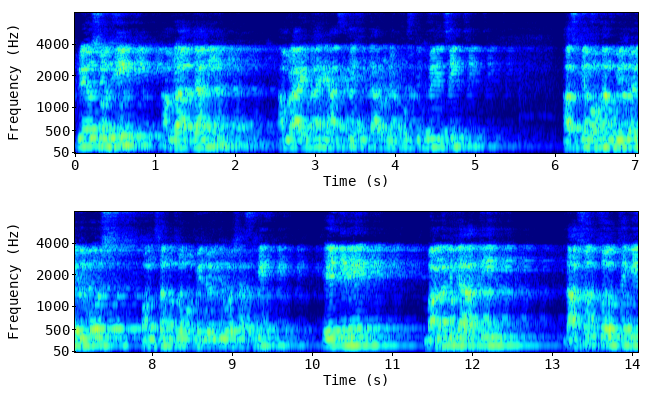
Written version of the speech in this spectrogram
প্রিয় সুধী আমরা জানি, আমরা এখানে আজকে কি কারণে উপস্থিত হয়েছি? আজকে মহান বিজয় দিবস, পঞ্চান্নতম বিজয় দিবস আজকে। এই দিনে বাঙালি জাতি দাসত্ব থেকে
